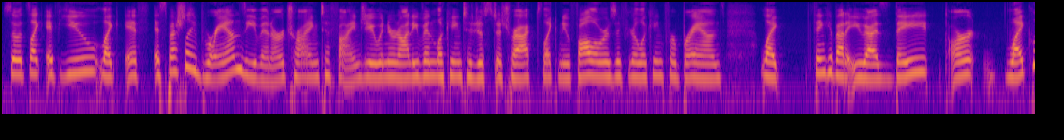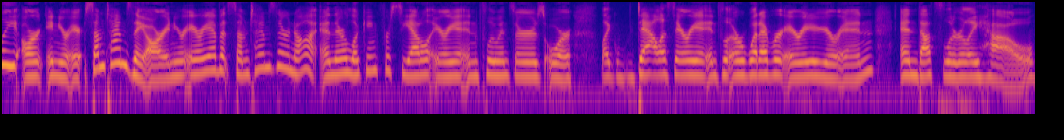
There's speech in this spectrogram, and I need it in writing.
So it's like if you like if especially brands even are trying to find you and you're not even looking to just attract like new followers if you're looking for brands like think about it you guys they aren't likely aren't in your area sometimes they are in your area but sometimes they're not and they're looking for seattle area influencers or like dallas area influ- or whatever area you're in and that's literally how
